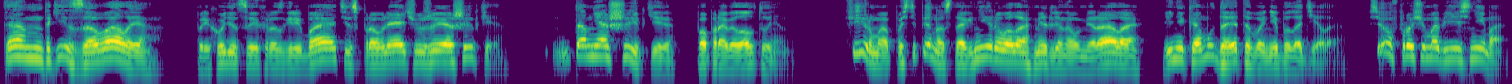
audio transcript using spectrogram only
там такие завалы. Приходится их разгребать, исправляя чужие ошибки». «Там не ошибки», — поправил Алтунин. Фирма постепенно стагнировала, медленно умирала, и никому до этого не было дела. Все, впрочем, объяснимо.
